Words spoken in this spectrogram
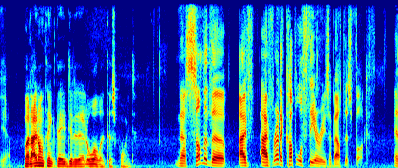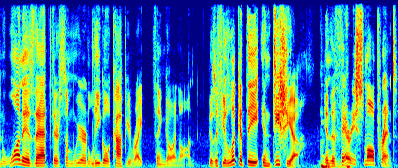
Yeah. But I don't think they did it at all at this point. Now, some of the I've I've read a couple of theories about this book, and one is that there's some weird legal copyright thing going on. Because if you look at the indicia in the very small print,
